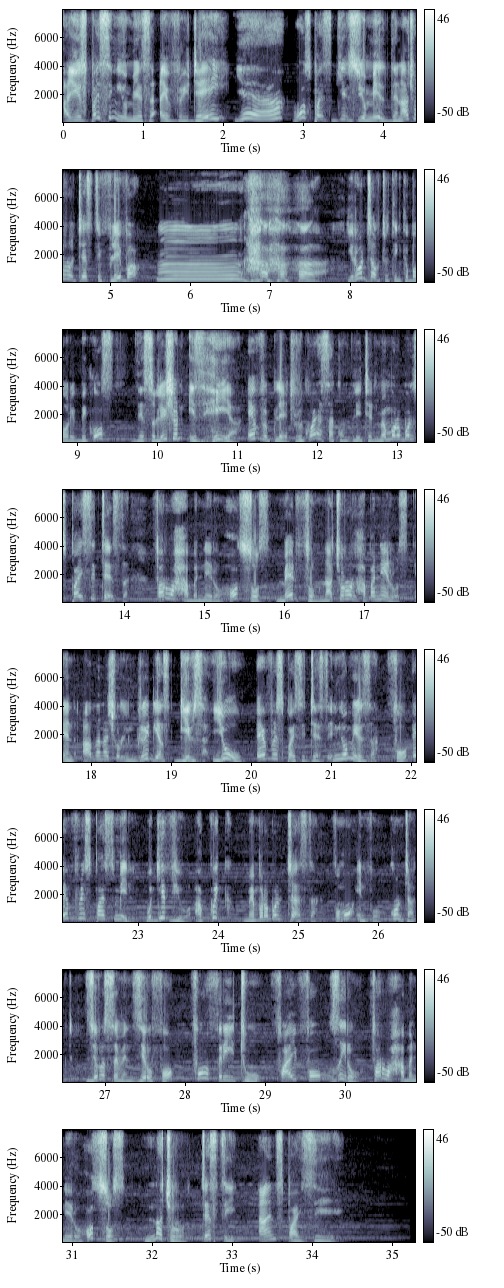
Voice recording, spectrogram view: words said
Are you spicing your meals every day? Yeah. What spice gives your meal the natural tasty flavor? Mmm, ha ha ha. You don't have to think about it because the solution is here. Every plate requires a complete and memorable spicy taste. Farwat Habanero hot sauce made from natural habaneros and other natural ingredients gives you every spicy taste in your meals. For every spice meal, we give you a quick, memorable taste. For more info, contact 0704 432 540. Farwat Habanero hot sauce, natural, tasty, and spicy.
